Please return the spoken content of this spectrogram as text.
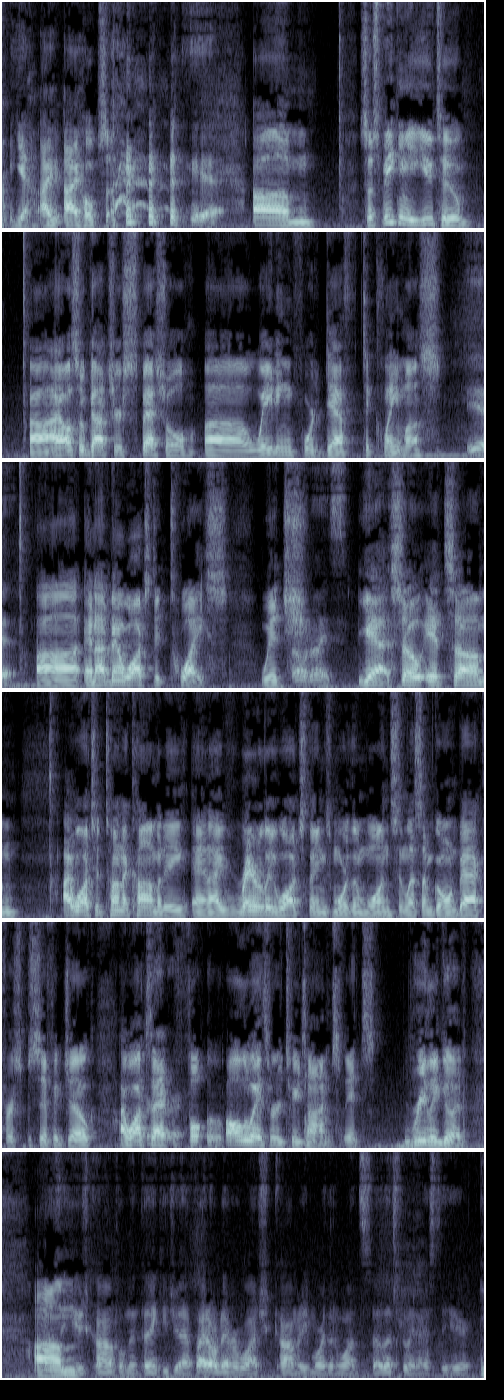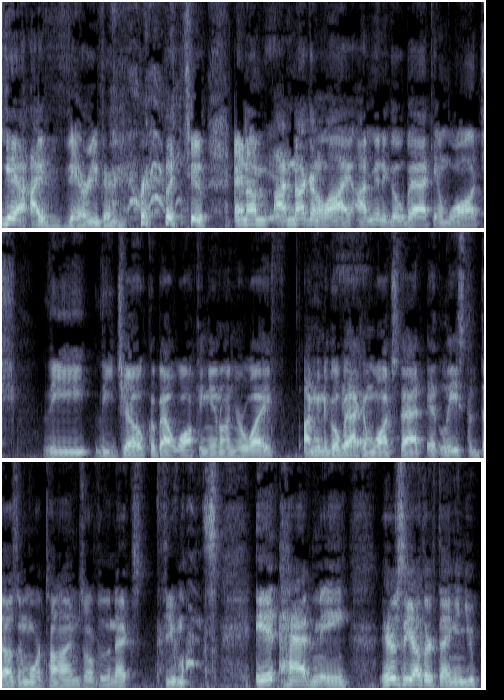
yeah, I, I hope so. Yeah. Um, so speaking of YouTube, uh, I also got your special, uh, "Waiting for Death to Claim Us," Yeah. uh, and I've now watched it twice. Which, Oh, nice. yeah, so it's um, I watch a ton of comedy, and I rarely watch things more than once unless I'm going back for a specific joke. I watch For that sure. full, all the way through two times. It's really good. That's a Um, huge compliment. Thank you, Jeff. I don't ever watch comedy more than once, so that's really nice to hear. Yeah, I very, very rarely do. And I'm Yeah. I'm not gonna lie, I'm gonna go back and watch the the joke about walking in on your wife. I'm gonna go back and watch that at least a dozen more times over the next few months. It had me here's the other thing, and you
